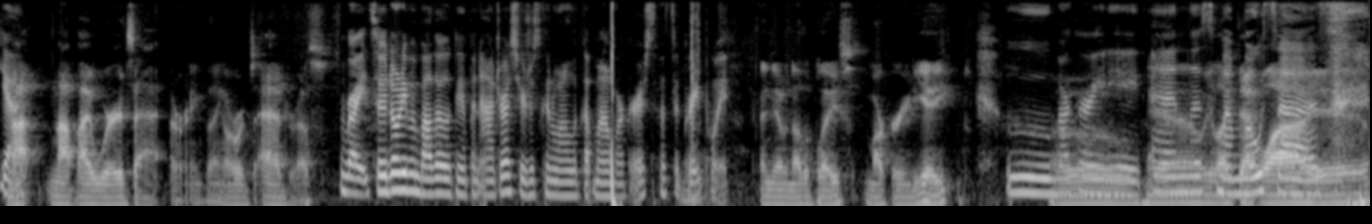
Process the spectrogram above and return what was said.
Yeah, Not not by where it's at or anything or its address. right. So don't even bother looking up an address. You're just going to want to look up mile markers. That's a great point. And you have another place, marker 88. Ooh, Marker 88. yeah, Endless like mimosas.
